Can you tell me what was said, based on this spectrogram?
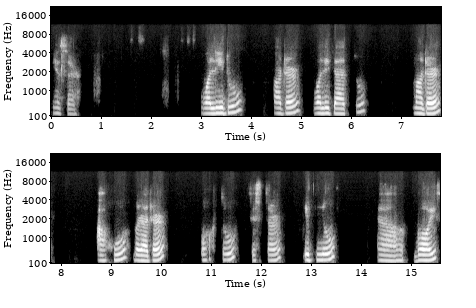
Yes, sir. Walidu, father, walidatu, mother, ahu, brother, uhtu, sister, ibnu, uh, boys,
